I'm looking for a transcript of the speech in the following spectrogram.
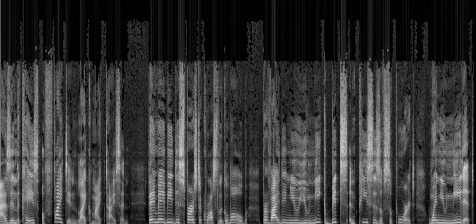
as in the case of fighting like Mike Tyson. They may be dispersed across the globe, providing you unique bits and pieces of support when you need it,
